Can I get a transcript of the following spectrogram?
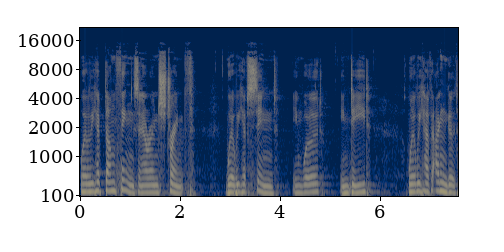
where we have done things in our own strength, where we have sinned in word, in deed, where we have angered,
